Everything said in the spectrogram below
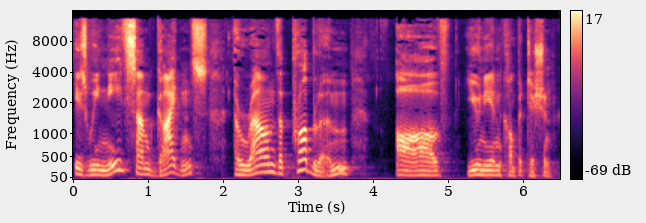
is we need some guidance around the problem of union competition.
